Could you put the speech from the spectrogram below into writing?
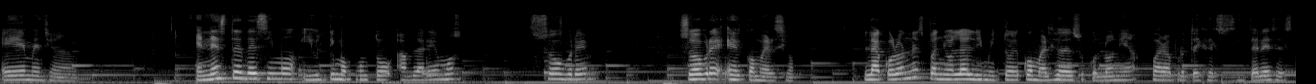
he mencionado. En este décimo y último punto hablaremos sobre, sobre el comercio. La corona española limitó el comercio de su colonia para proteger sus intereses,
